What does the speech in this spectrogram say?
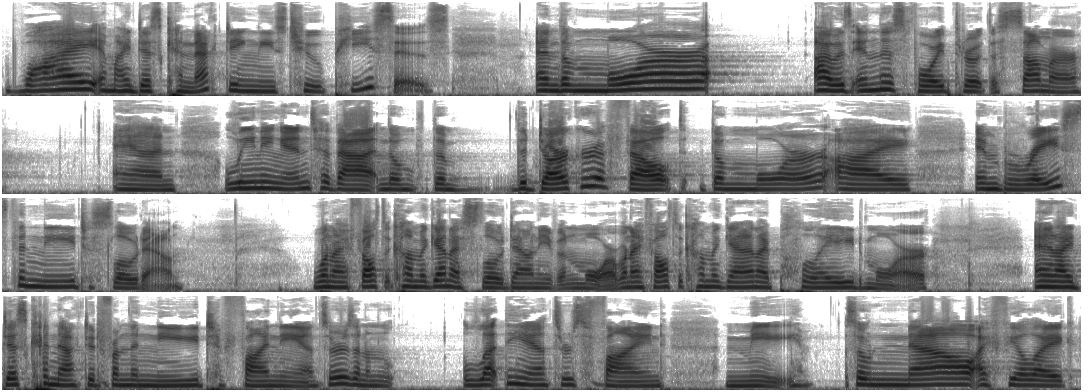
why am I disconnecting these two pieces? And the more I was in this void throughout the summer and leaning into that, and the, the, the darker it felt, the more I embraced the need to slow down. When I felt it come again, I slowed down even more. When I felt it come again, I played more. And I disconnected from the need to find the answers and let the answers find me. So now I feel like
